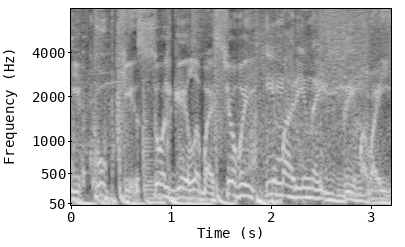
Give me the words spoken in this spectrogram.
и кубки с Ольгой Лобасевой и Мариной Дымовой.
